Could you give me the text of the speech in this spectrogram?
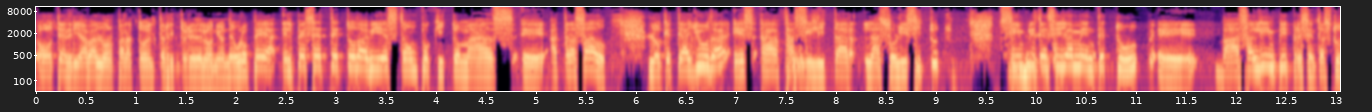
o tendría valor para todo el territorio de la Unión Europea. El PCT todavía está un poquito más eh, atrasado. Lo que te ayuda es a facilitar la solicitud. Simple y sencillamente tú eh, vas al INPI, presentas, tu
